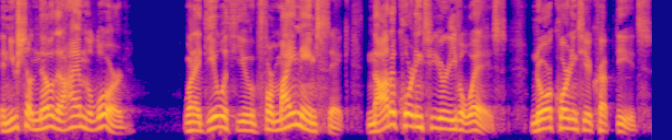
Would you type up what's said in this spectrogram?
and you shall know that I am the Lord when I deal with you for my name's sake, not according to your evil ways, nor according to your corrupt deeds,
